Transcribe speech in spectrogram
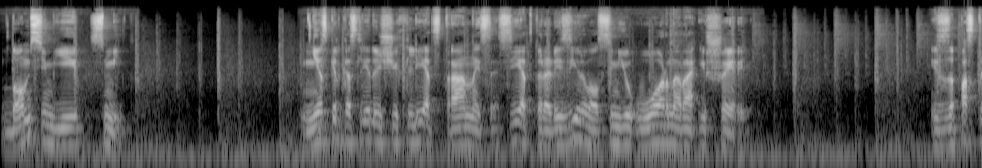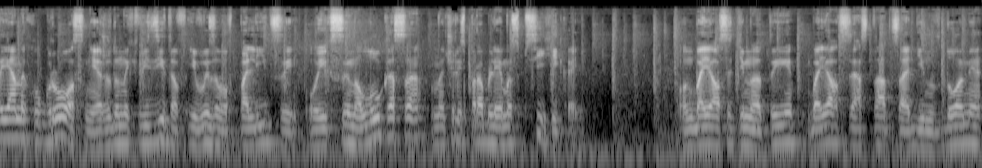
Дом семьи Смит. Несколько следующих лет странный сосед терроризировал семью Уорнера и Шерри. Из-за постоянных угроз, неожиданных визитов и вызовов полиции у их сына Лукаса начались проблемы с психикой. Он боялся темноты, боялся остаться один в доме,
